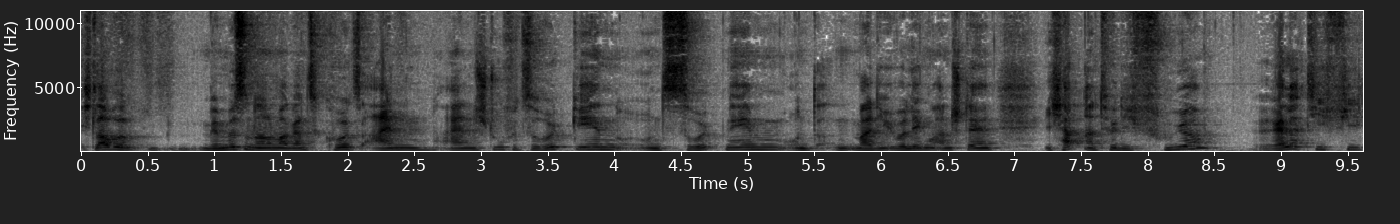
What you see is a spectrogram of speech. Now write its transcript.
ich glaube, wir müssen noch mal ganz kurz ein, eine Stufe zurückgehen, uns zurücknehmen und mal die Überlegung anstellen. Ich habe natürlich früher relativ viel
